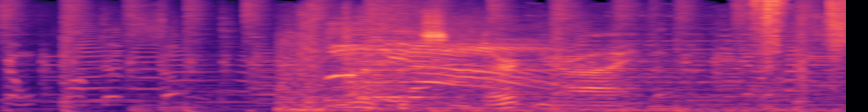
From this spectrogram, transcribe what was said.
Put some dirt in your eye.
